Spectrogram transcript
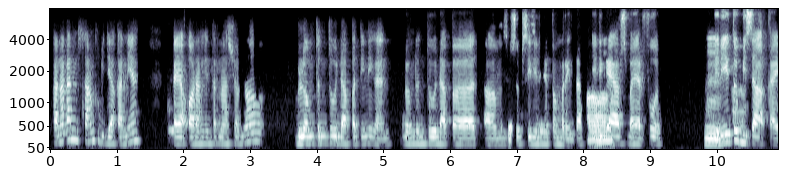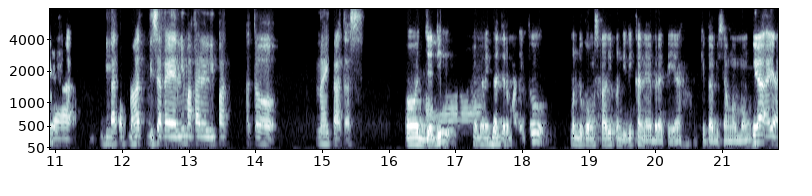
karena kan sekarang kebijakannya kayak orang internasional belum tentu dapat ini kan, belum tentu dapat um, subsidi dari pemerintah. Jadi Oh. kayak harus bayar full. Hmm. Jadi itu bisa kayak di atas banget, bisa kayak lima kali lipat atau naik ke atas. Oh, jadi pemerintah Jerman itu mendukung sekali pendidikan ya berarti ya. Kita bisa ngomong. Iya, iya.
